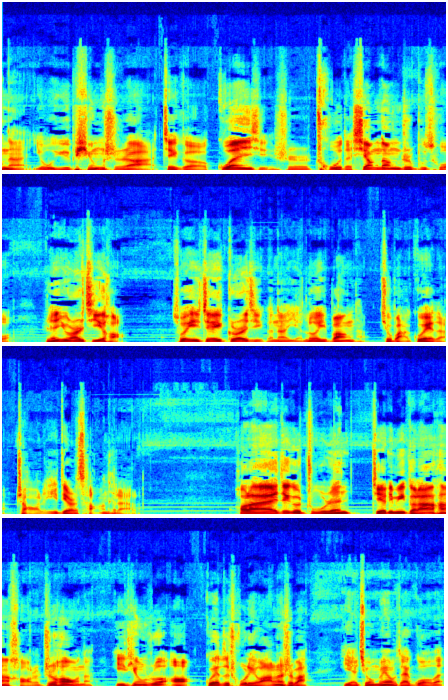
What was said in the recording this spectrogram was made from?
呢，由于平时啊这个关系是处的相当之不错，人缘极好，所以这哥几个呢也乐意帮他，就把柜子找了一地儿藏起来了。后来这个主人杰里米·格拉汉好了之后呢，一听说哦柜子处理完了是吧，也就没有再过问。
